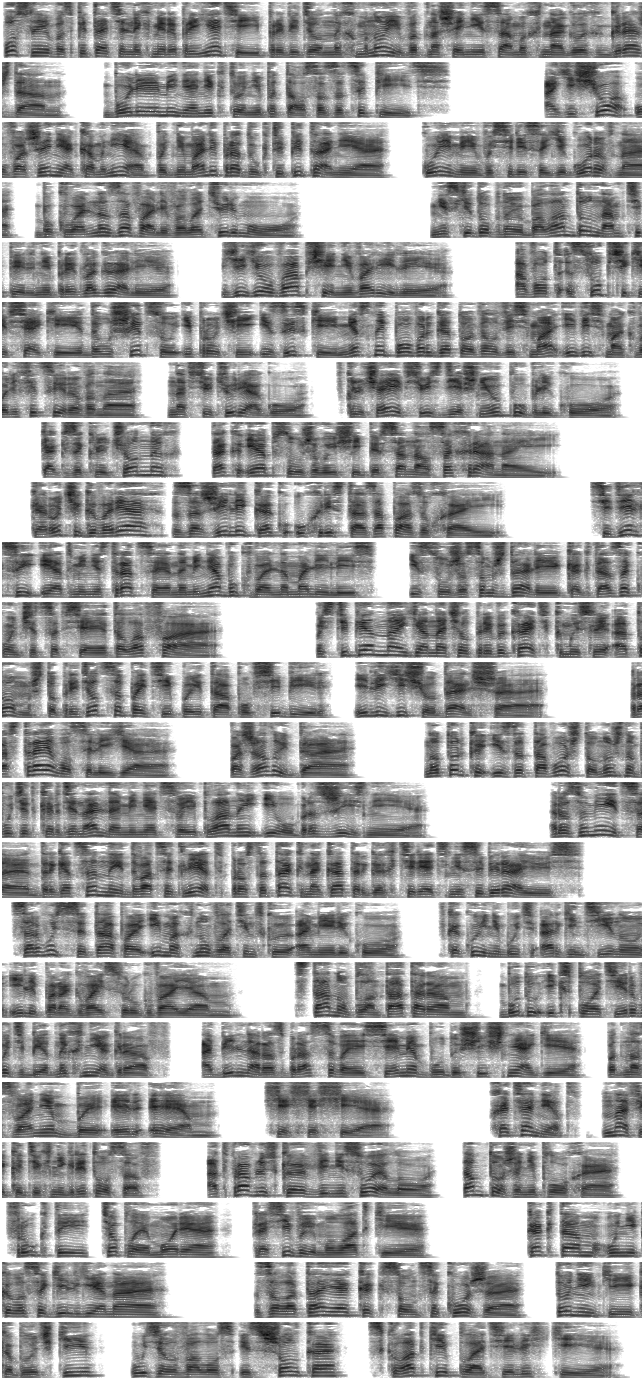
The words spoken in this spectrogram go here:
После воспитательных мероприятий, проведенных мной в отношении самых наглых граждан, более меня никто не пытался зацепить. А еще уважение ко мне поднимали продукты питания, коими Василиса Егоровна буквально заваливала тюрьму. Несъедобную баланду нам теперь не предлагали, ее вообще не варили. А вот супчики всякие, даушицу и прочие изыски местный повар готовил весьма и весьма квалифицированно, на всю тюрягу, включая всю здешнюю публику. Как заключенных, так и обслуживающий персонал с охраной. Короче говоря, зажили как у Христа за пазухой. Сидельцы и администрация на меня буквально молились и с ужасом ждали, когда закончится вся эта лафа. Постепенно я начал привыкать к мысли о том, что придется пойти по этапу в Сибирь или еще дальше. Расстраивался ли я? Пожалуй, да. Но только из-за того, что нужно будет кардинально менять свои планы и образ жизни. Разумеется, драгоценные 20 лет просто так на каторгах терять не собираюсь. Сорвусь с этапа и махну в Латинскую Америку, в какую-нибудь Аргентину или Парагвай с Уругваем. Стану плантатором, буду эксплуатировать бедных негров, обильно разбрасывая семя будущей шняги под названием БЛМ. Хе-хе-хе. Хотя нет, нафиг этих негритосов. Отправлюсь-ка в Венесуэлу, там тоже неплохо. Фрукты, теплое море, красивые мулатки. Как там у Николаса Гильена? Золотая, как солнце кожа, тоненькие каблучки, узел волос из шелка, складки платья легкие.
